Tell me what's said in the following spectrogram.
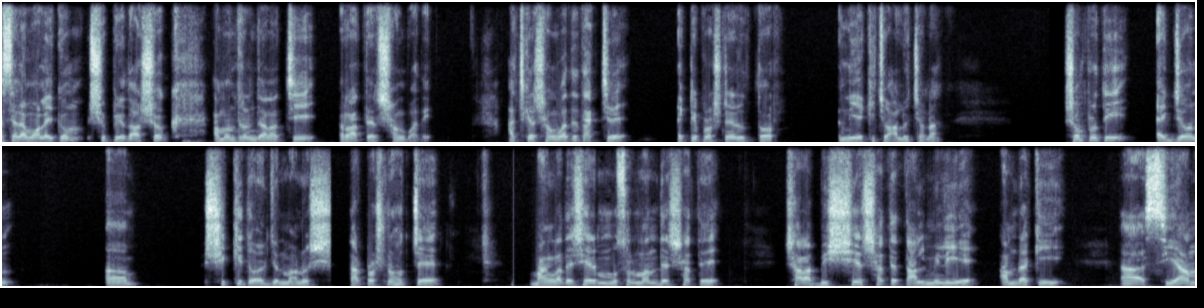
আসসালামু আলাইকুম, সুপ্রিয় দর্শক, আমন্ত্রণ জানাচ্ছি রাতের সংবাদে। আজকের সংবাদে থাকছে একটি প্রশ্নের উত্তর নিয়ে কিছু আলোচনা। সম্প্রতি একজন শিক্ষিত একজন মানুষ, তার প্রশ্ন হচ্ছে, বাংলাদেশের মুসলমানদের সাথে, সারা বিশ্বের সাথে তাল মিলিয়ে আমরা কি সিয়াম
